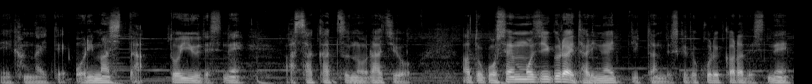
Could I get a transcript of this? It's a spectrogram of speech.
え考えておりましたというですね朝活のラジオあと5,000文字ぐらい足りないって言ったんですけどこれからですね、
